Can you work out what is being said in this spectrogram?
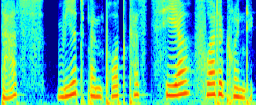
Das wird beim Podcast sehr vordergründig.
